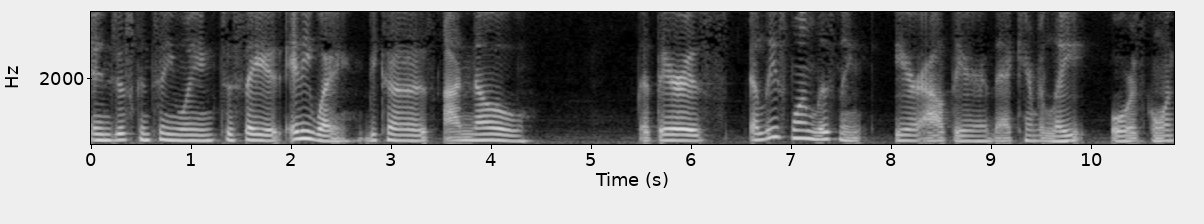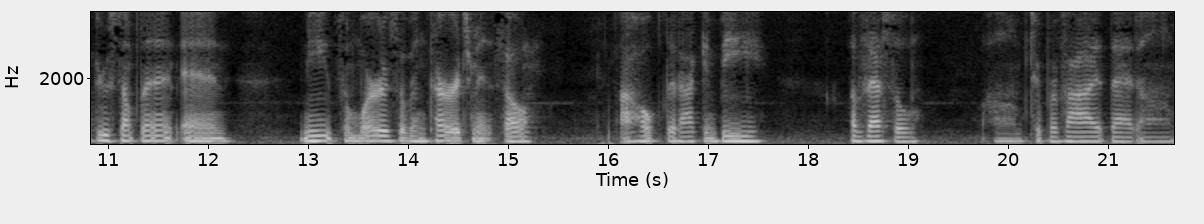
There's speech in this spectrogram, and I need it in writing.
and just continuing to say it anyway because I know that there is at least one listening ear out there that can relate or is going through something and needs some words of encouragement. So I hope that I can be a vessel um, to provide that um,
